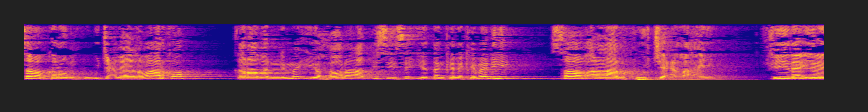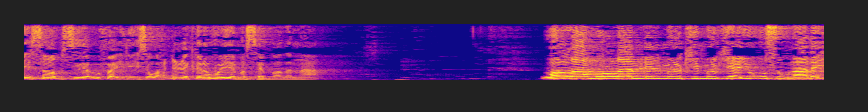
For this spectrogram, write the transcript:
sabab kaloon kugu jeclahay lama arko. Qaraabanimo iyo xoolo aad isiisa iyo dan kale kama lihi. Sabab allaan kuu jeclahay. Fiida inay sabab sida u faa'iidayso wax dhici kara weeye mase badnaa wallaamu laam lilmulki mulki ayuu u sugnaaday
